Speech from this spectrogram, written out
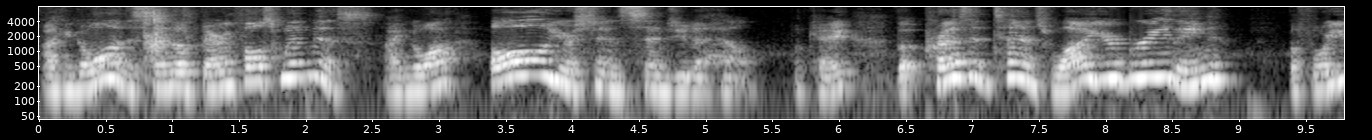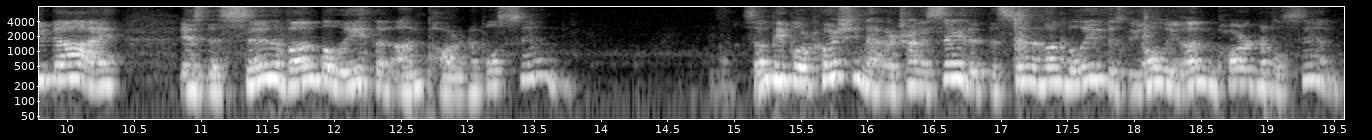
I can go on. The sin of bearing false witness. I can go on. All your sins send you to hell. Okay? But present tense, while you're breathing, before you die, Is the sin of unbelief an unpardonable sin? Some people are pushing that. They're trying to say that the sin of unbelief is the only unpardonable sin.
